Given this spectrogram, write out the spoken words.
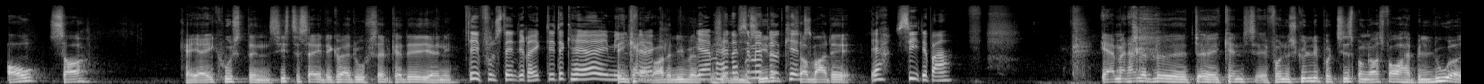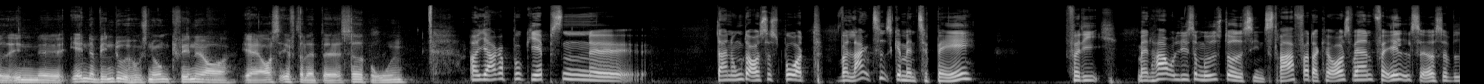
Og så kan jeg ikke huske den sidste sag. Det kan være, at du selv kan det, Jenny. Det er fuldstændig rigtigt. Det kan jeg, Emil Det kan jeg godt alligevel. Ja, men han er simpelthen blevet kendt. Så var det... Ja, sig det bare. Ja, men han er blevet øh, kendt, øh, fundet skyldig på et tidspunkt også for at have beluret en, øh, ind af vinduet hos en ung kvinde, og ja, også efterladt øh, sad på ruden. Og Jakob Buk Jebsen, øh, der er nogen, der også har spurgt, hvor lang tid skal man tilbage Fordi man har jo ligesom udstået sin straf, og der kan også være en forældelse osv.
